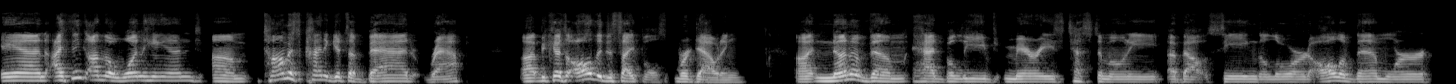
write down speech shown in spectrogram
And I think on the one hand, um, Thomas kind of gets a bad rap uh, because all the disciples were doubting. Uh, none of them had believed Mary's testimony about seeing the Lord. All of them were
